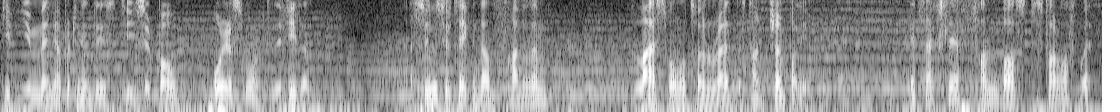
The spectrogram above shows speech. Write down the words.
giving you many opportunities to use your bow or your sword to defeat them. As soon as you've taken down five of them, the last one will turn red and start jump on you. It's actually a fun boss to start off with.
